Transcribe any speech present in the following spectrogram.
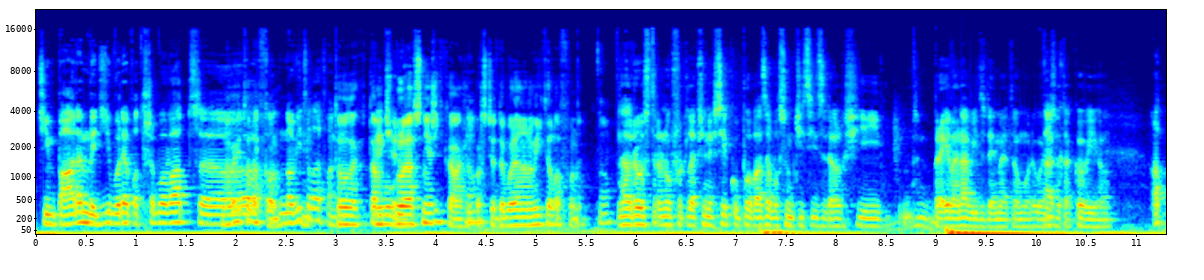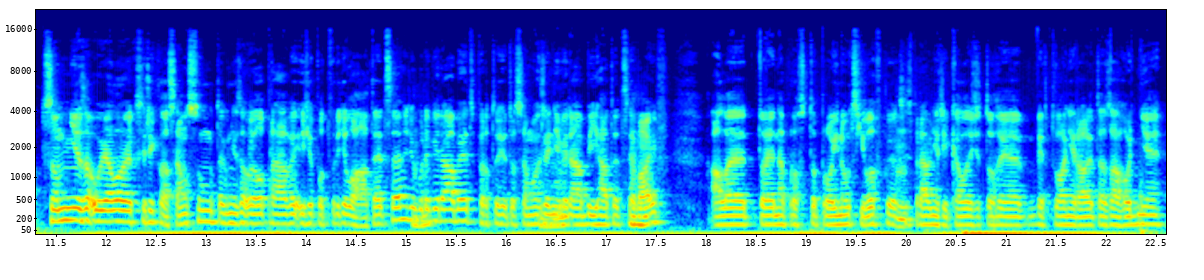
tím pádem lidí bude potřebovat eh, Nový telefon. Jako nový telefon. To tak tam Většinou. Google jasně říká, že No. prostě to bude na nový telefony. Na druhou stranu furt lepší, než si kupovat za 8000 další braille navíc, dejme tomu, nebo Tak. něco takového. A co mě zaujalo, jak si říkala Samsung, tak mě zaujalo právě i, že potvrdilo HTC, že bude vyrábět, protože to samozřejmě Mhm. vyrábí HTC Mhm. Vive, ale to je naprosto pro jinou cílovku, jak Mhm. si správně říkal, že to je virtuální realita za hodně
